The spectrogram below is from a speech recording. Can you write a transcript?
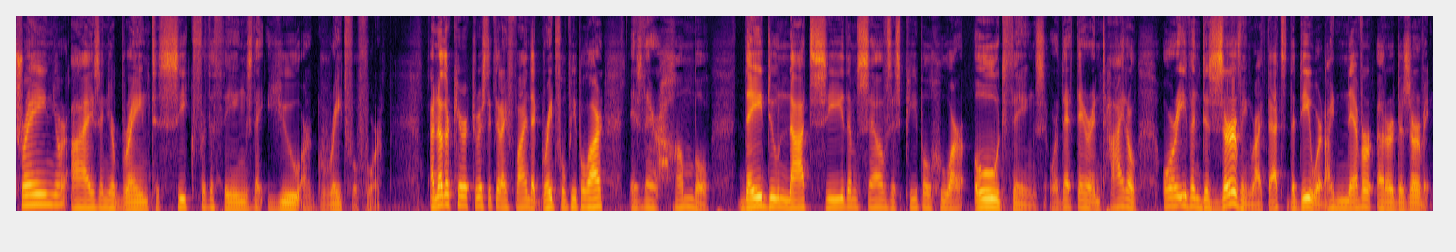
Train your eyes and your brain to seek for the things that you are grateful for. Another characteristic that I find that grateful people are is they're humble. They do not see themselves as people who are owed things or that they're entitled or even deserving, right? That's the D word. I never utter deserving.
